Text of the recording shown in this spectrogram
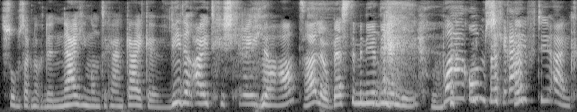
Soms had ik nog de neiging om te gaan kijken wie er uitgeschreven had. Hallo, beste meneer die en die. Waarom schrijft u uit?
